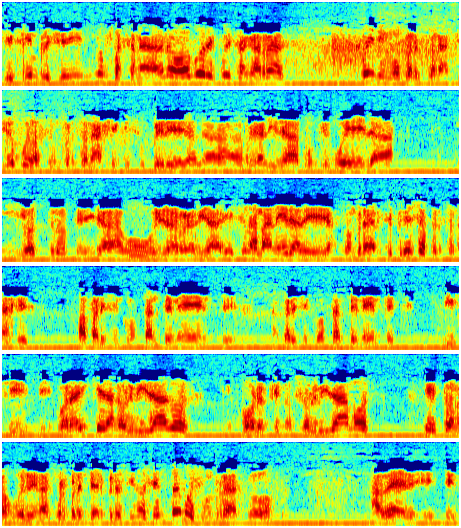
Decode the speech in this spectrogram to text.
que siempre se no pasa nada, no, vos después agarrás, no hay ningún personaje, yo puedo hacer un personaje que supere a la realidad porque vuela, y otro te dirá, uy, la realidad, es una manera de asombrarse, pero esos personajes aparecen constantemente, aparecen constantemente, y si y por ahí quedan olvidados, porque nos olvidamos, esto nos vuelven a sorprender. Pero si nos sentamos un rato a ver este,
